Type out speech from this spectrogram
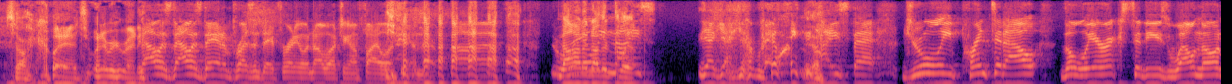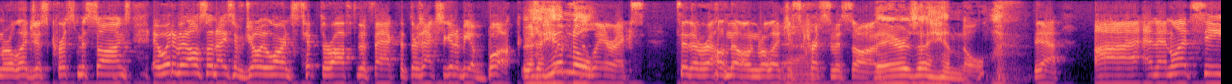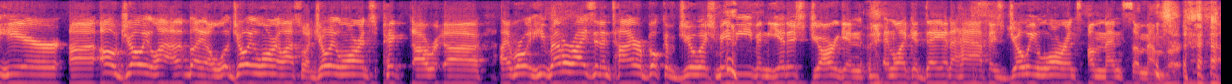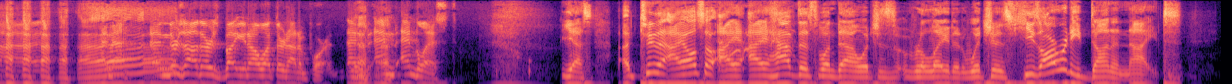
Sorry, go ahead. Whenever you're ready. That was that was Dan in present day for anyone not watching on Philo at the end there. Uh, Not another clip. nice, Yeah, yeah, yeah. Really nice that Julie printed out the lyrics to these well-known religious Christmas songs. It would have been also nice if Joey Lawrence tipped her off to the fact that there's actually going to be a book. There's a hymnal. the lyrics to the well-known religious Christmas songs. There's a hymnal. Yeah. Uh, and then let's see here. Uh, oh, Joey, uh, Joey Lawrence. Last one. Joey Lawrence picked. Uh, uh, I wrote. He memorized an entire book of Jewish, maybe even Yiddish jargon in like a day and a half. Is Joey Lawrence a Mensa member? Uh, and, that- and there's others, but you know what? They're not important. And, and, end list. Yes. Uh, to that, I also I I have this one down, which is related, which is he's already done a night.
